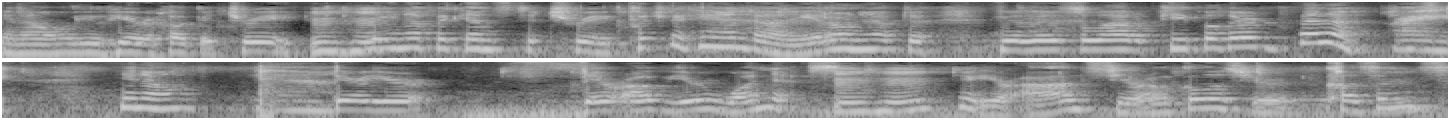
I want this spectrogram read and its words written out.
You know, you hear hug a tree, Mm-hmm. lean up against a tree, put your hand on it. You don't have to. There's a lot of people there, eh, Right. you know, Yeah. they're your, they're of your oneness. Mm-hmm. They're your aunts, your uncles, your cousins,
